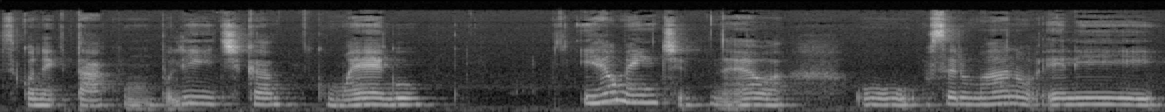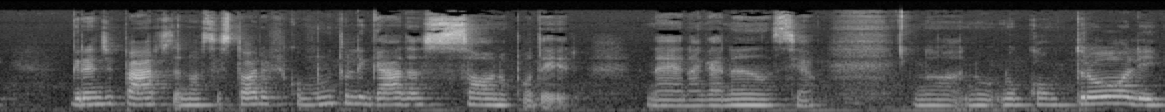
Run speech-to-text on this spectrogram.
se conectar com política, com ego. E realmente, né, o, o, o ser humano, ele grande parte da nossa história ficou muito ligada só no poder, né, na ganância, no, no, no controle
